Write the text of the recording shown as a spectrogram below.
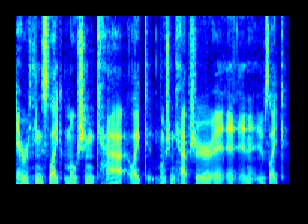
everything's like motion cap, like motion capture, and, and and it was like,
